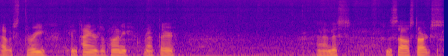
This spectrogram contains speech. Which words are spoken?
That was three containers of honey right there. And this this all starts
